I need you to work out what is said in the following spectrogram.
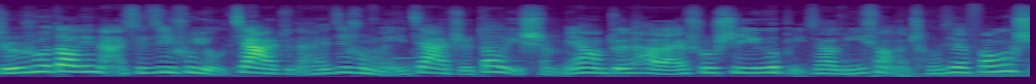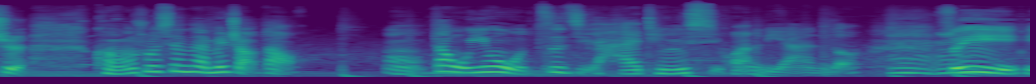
只是说到底哪些技术有价值，哪些技术没价值，到底什么样对他来说是一个比较理想的呈现方式，可能说现在没找到。嗯，但我因为我自己还挺喜欢李安的，嗯，所以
